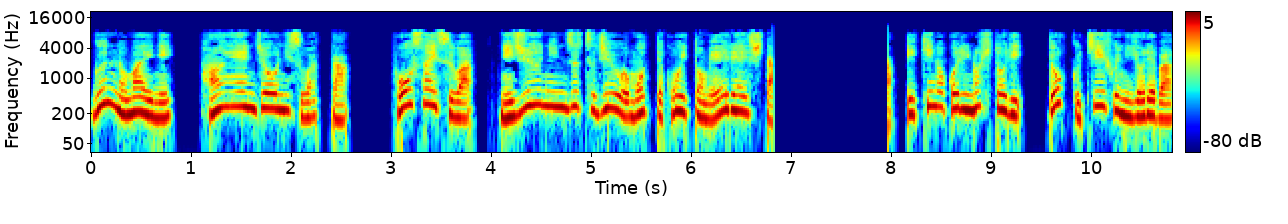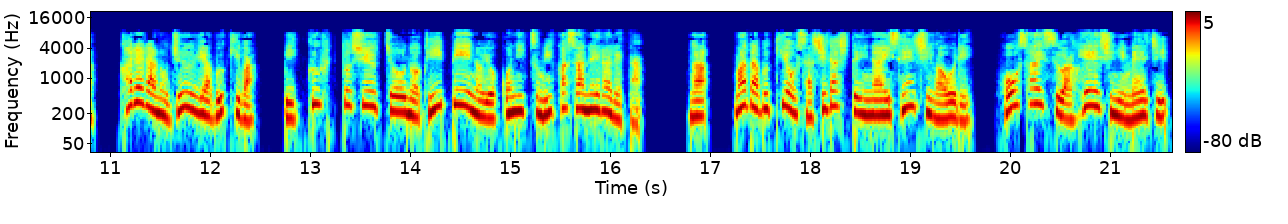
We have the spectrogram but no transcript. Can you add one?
軍の前に半円状に座った。フォーサイスは20人ずつ銃を持って来いと命令した。生き残りの一人、ドックチーフによれば、彼らの銃や武器は、ビッグフット州長の TP の横に積み重ねられた。が、まだ武器を差し出していない戦士がおり、フォーサイスは兵士に命じ、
